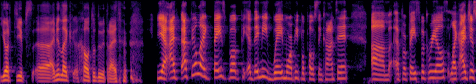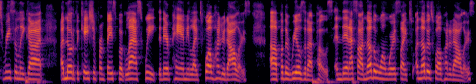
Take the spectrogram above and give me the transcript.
your tips uh, i mean like how to do it right Yeah, I, I feel like Facebook they need way more people posting content um uh, for Facebook Reels. Like I just recently got a notification from Facebook last week that they're paying me like twelve hundred dollars uh, for the reels that I post, and then I saw another one where it's like t- another twelve hundred dollars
